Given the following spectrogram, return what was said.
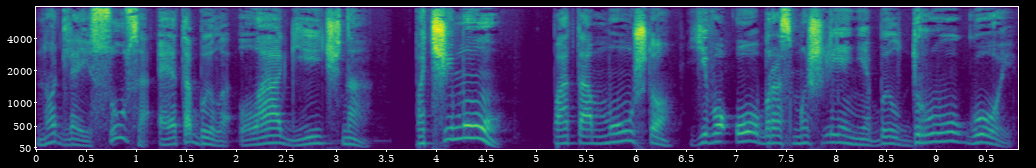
Но для Иисуса это было логично. Почему? Потому что его образ мышления был другой.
